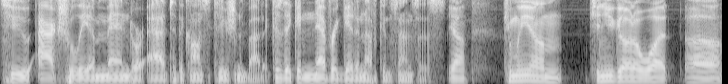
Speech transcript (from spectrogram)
to actually amend or add to the constitution about it because they can never get enough consensus Yeah. Can we um? Can you go to what uh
